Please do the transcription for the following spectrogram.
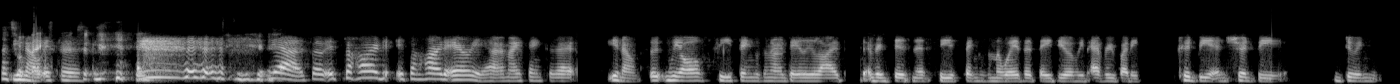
That's you know, it's a yeah. So it's a hard it's a hard area, and I think that you know we all see things in our daily lives. Every business sees things in the way that they do. I mean, everybody could be and should be doing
